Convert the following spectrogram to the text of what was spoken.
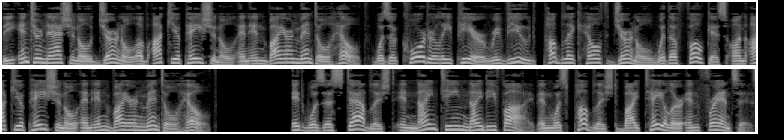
The International Journal of Occupational and Environmental Health was a quarterly peer-reviewed public health journal with a focus on occupational and environmental health. It was established in 1995 and was published by Taylor and Francis.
